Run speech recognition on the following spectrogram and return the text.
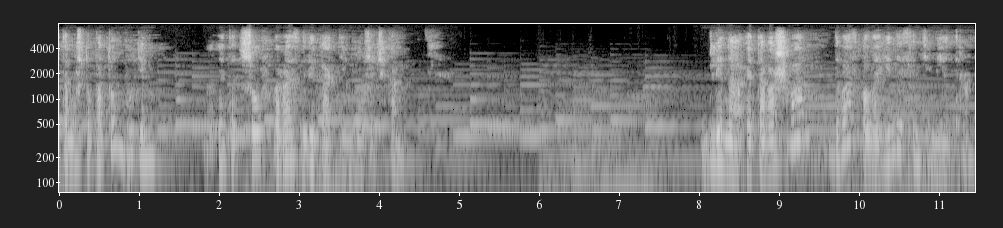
потому что потом будем этот шов раздвигать немножечко. Длина этого шва 2,5 сантиметра.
